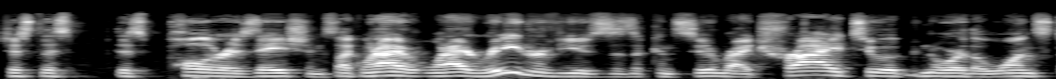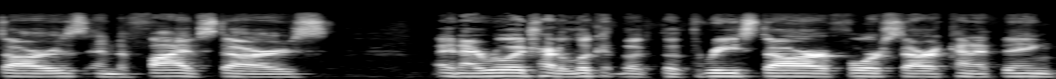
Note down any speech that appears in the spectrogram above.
just this this polarization. It's like when I when I read reviews as a consumer, I try to ignore the one stars and the five stars, and I really try to look at the, the three star, four star kind of thing.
